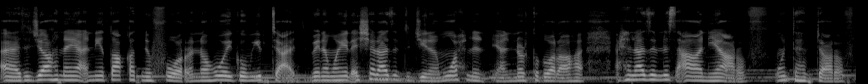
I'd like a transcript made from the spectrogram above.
آه تجاهنا يعني طاقة نفور إنه هو يقوم يبتعد. بينما هي الأشياء لازم تجينا مو إحنا يعني نركض وراها. إحنا لازم نسعى أن يعرف وانت هم تعرف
